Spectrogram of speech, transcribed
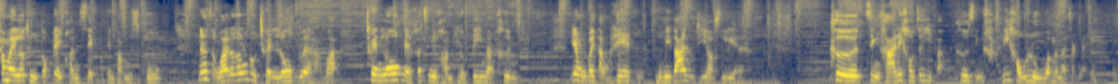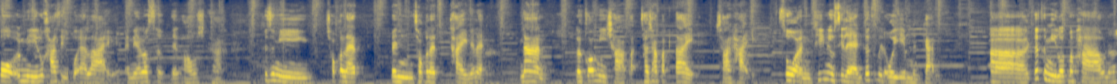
ทำไมเราถึงต้องเปลี่ยนคอนเซ็ปต์มาเป็นฟาร์มสกู๊ปเนื่องจากว่าเราก็ต้องดูเทรนด์โลกด้วยค่ะว่า ทรนด์โลกเนี่ยก็จะมีความเฮลตี้มากขึ้น อย่างผมไปต่างประเทศบูมีบ้านอยู่ที่ออสเตรเลียนะคะคือสินค้าที่เขาจะหยิบอะคือสินค้าที่เขารู้ว่ามันมาจากไหนโปรมีลูกค้าสิงคโปร์แอร์ไลน์อันนี้เราเสิร์ฟในเลาส์นะคะก็จะมีช็อกโกแลตเป็นช็อกโกแลตไทยนี่แหละน่าน แล้วก็มีชาชาชักปักใต้ชาไทย ส่วนที่นิวซีแลนด์ก็จะเป็น OEM เหมือนกันอ่าก็จะมีรสมะพร้าวนะ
